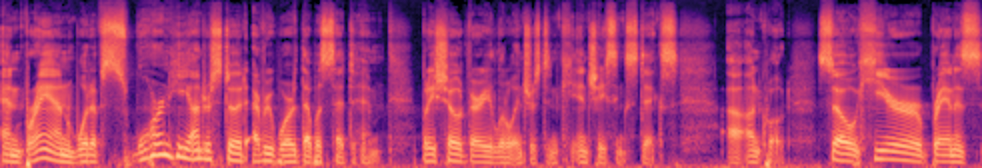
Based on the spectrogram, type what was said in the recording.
And Bran would have sworn he understood every word that was said to him, but he showed very little interest in, in chasing sticks uh, unquote. So here, Bran is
